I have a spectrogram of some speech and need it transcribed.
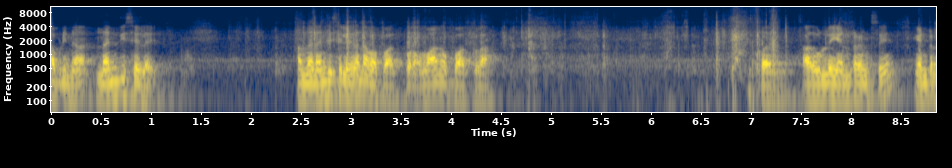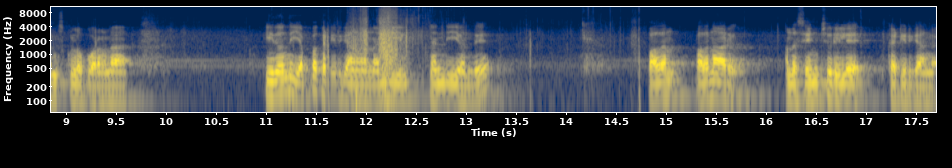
அப்படின்னா நந்தி சிலை. அந்த நந்தி சிலை தான் நம்ம பார்க்க போகிறோம் வாங்க பார்க்கலாம். பாருங்கள் அது உள்ள என்ட்ரன்ஸு என்ட்ரன்ஸ்குள்ளே போகிறோங்களா இது வந்து எப்போ கட்டியிருக்காங்க? நந்தி நந்தி வந்து பதன் பதினாறு அந்த செஞ்சுரியிலே கட்டியிருக்காங்க.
